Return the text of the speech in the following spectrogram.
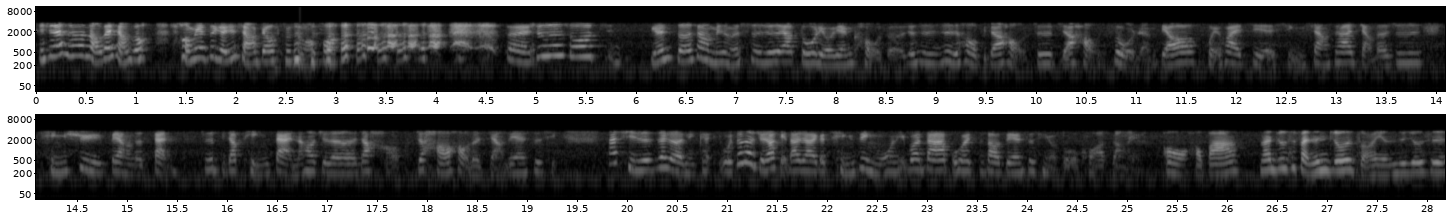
你现在是不是脑袋想说旁边这个又想要标出什么话？对，就是说原则上没什么事，就是要多留点口德，就是日后比较好，就是比较好做人，不要毁坏自己的形象。所以他讲的就是情绪非常的淡，就是比较平淡，然后觉得要好就好好的讲这件事情。那其实这个你可以，我真的觉得要给大家一个情境模拟，不然大家不会知道这件事情有多夸张哎。哦，好吧，那就是反正就是总而言之就是，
